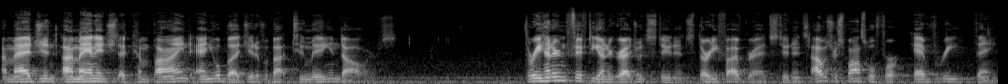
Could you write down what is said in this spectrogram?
I, imagine, I managed a combined annual budget of about $2 million. 350 undergraduate students, 35 grad students. I was responsible for everything.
